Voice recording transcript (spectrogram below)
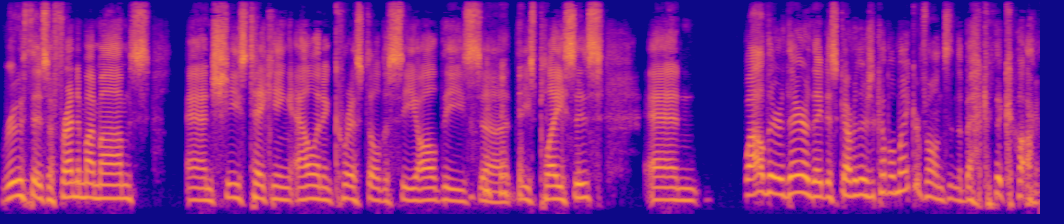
Ruth is a friend of my mom's and she's taking Alan and Crystal to see all these uh, these places and while they're there they discover there's a couple microphones in the back of the car.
